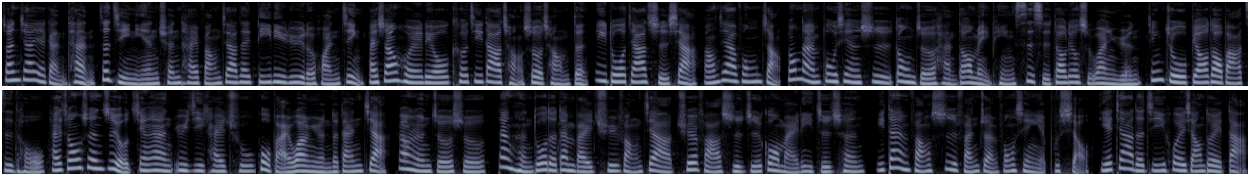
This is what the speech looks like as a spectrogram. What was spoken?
专家也感叹，这几年全台房价在低利率的环境、台商回流、科技大厂设厂等利多加持下，房价疯涨。中南部县市动辄喊到每坪四十到六十万元，新竹飙到八字头，台中甚至有建案预计开出破百万元的单价，让人折舌。但很多的蛋白区房价缺乏实质购买力支撑，一旦房市反转，风险也不小，跌价的机会相对大。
